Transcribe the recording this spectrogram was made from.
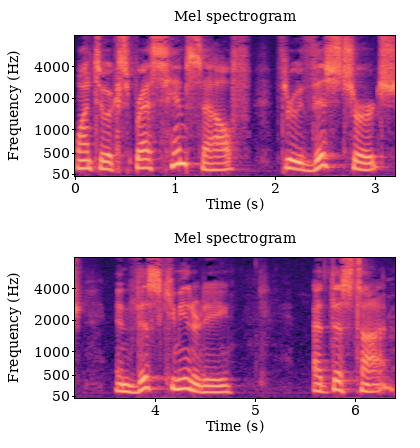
want to express himself through this church in this community at this time.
